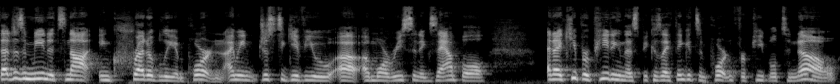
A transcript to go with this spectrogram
That doesn't mean it's not incredibly important. I mean, just to give you a, a more recent example, and I keep repeating this because I think it's important for people to know.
